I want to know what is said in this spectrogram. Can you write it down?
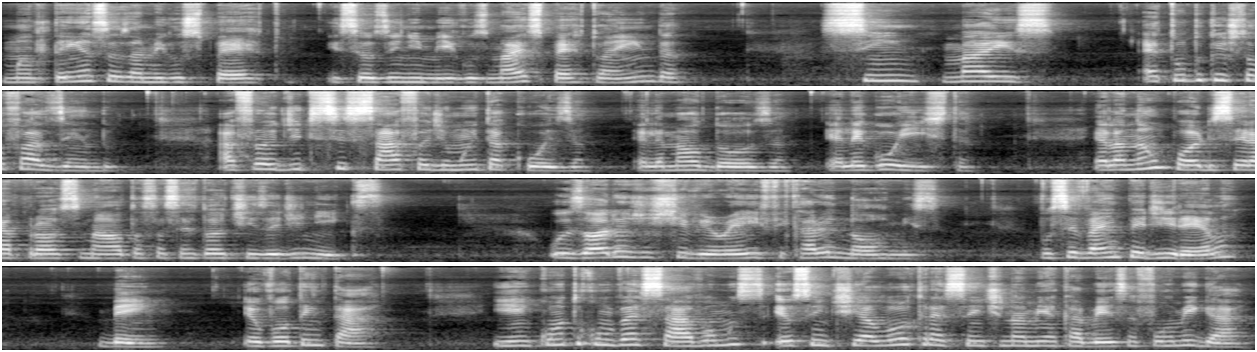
mantenha seus amigos perto e seus inimigos mais perto ainda? Sim, mas é tudo o que estou fazendo. Afrodite se safa de muita coisa. Ela é maldosa. Ela é egoísta. Ela não pode ser a próxima alta sacerdotisa de Nix. Os olhos de Stevie Ray ficaram enormes. Você vai impedir ela? Bem, eu vou tentar. E enquanto conversávamos, eu sentia a lua crescente na minha cabeça formigar.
